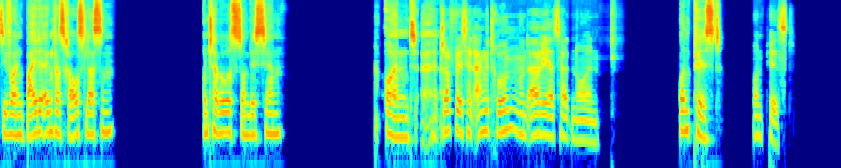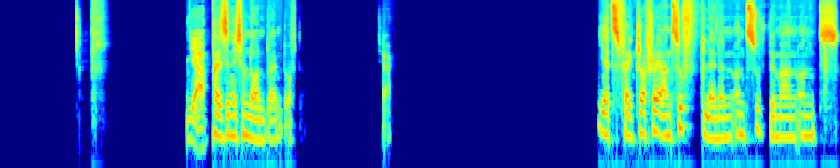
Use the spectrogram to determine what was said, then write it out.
Sie wollen beide irgendwas rauslassen. Unterbewusst so ein bisschen. Und, äh, Joffrey ist halt angetrunken und Arya ist halt neun und pisst, und pisst. Ja, weil sie nicht im Norden bleiben durfte. Tja. Jetzt fängt Joffrey an zu flennen und zu wimmern und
